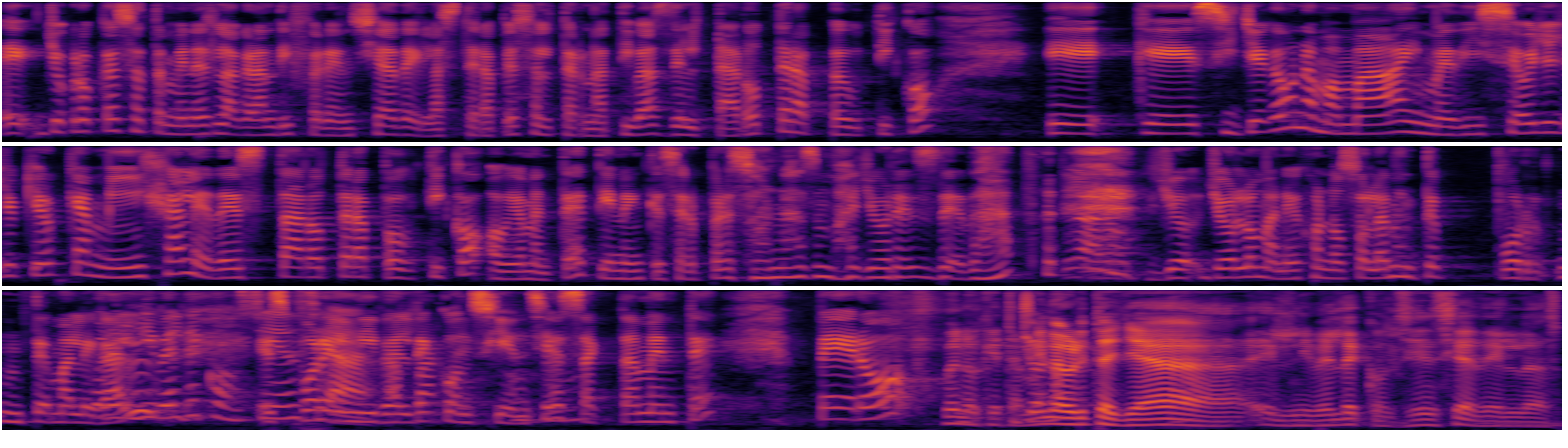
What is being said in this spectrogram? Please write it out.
eh, yo creo que esa también es la gran diferencia de las terapias alternativas del tarot terapéutico eh, que si llega una mamá y me dice, oye, yo quiero que a mi hija le des tarot terapéutico, obviamente tienen que ser personas mayores de edad. Yo, yo lo manejo no solamente por un tema legal. Por el nivel de conciencia. Es por el nivel de conciencia, exactamente. Pero. Bueno, que también ahorita ya el nivel de conciencia de, las,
